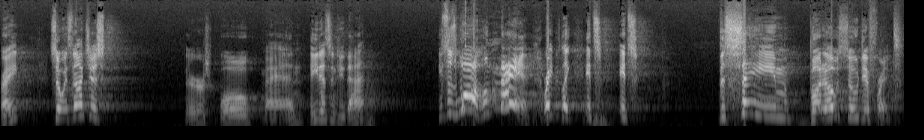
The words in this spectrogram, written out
right? So it's not just, there's, whoa, man. He doesn't do that. He says, whoa, man, right? Like it's, it's the same, but oh so different.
